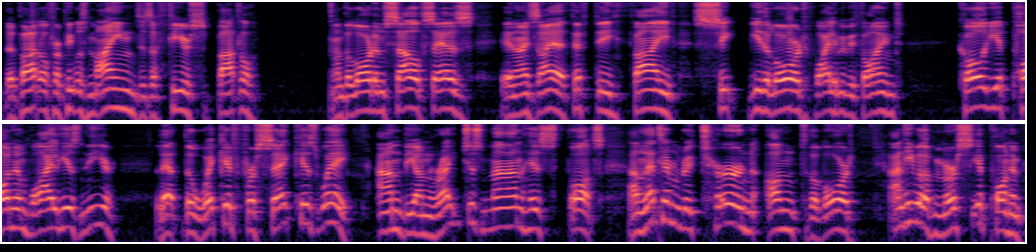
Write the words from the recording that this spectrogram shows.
the battle for people's minds is a fierce battle. And the Lord Himself says in Isaiah 55 Seek ye the Lord while He may be found, call ye upon Him while He is near. Let the wicked forsake his way, and the unrighteous man his thoughts, and let him return unto the Lord. And he will have mercy upon him,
